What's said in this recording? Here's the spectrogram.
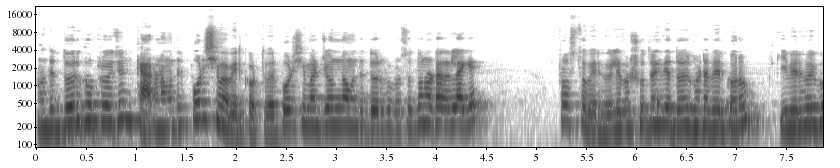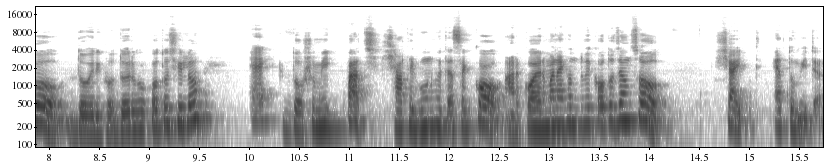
আমাদের দৈর্ঘ্য প্রয়োজন, কারণ আমাদের পরিসীমা বের করতে হবে। পরিসীমার জন্য আমাদের দৈর্ঘ্য প্রস্থ দুটোটারে লাগে। প্রস্থ বের হইলে এবার সুতরাং দিয়ে দৈর্ঘ্যটা বের করো। কি বের হইব? দৈর্ঘ্য। দৈর্ঘ্য কত ছিল? এক দশমিক পাঁচ। সাথে গুণ হইতেছে ক। আর ক এর মানে এখন তুমি কত জানছো? ষাট এত মিটার।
